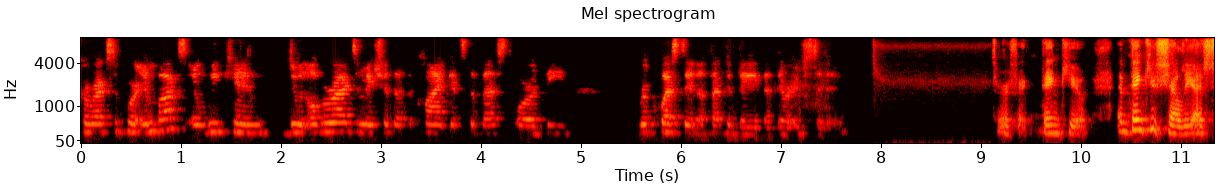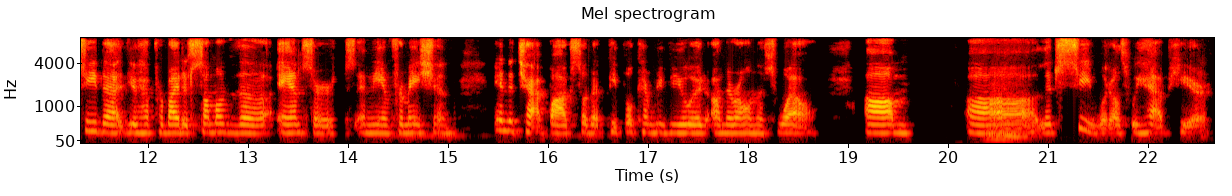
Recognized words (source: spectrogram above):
correct support inbox and we can do an override to make sure that the client gets the best or the requested effective date that they're interested in. Terrific, thank you. And thank you, Shelley. I see that you have provided some of the answers and the information in the chat box so that people can review it on their own as well. Um, uh, let's see what else we have here.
